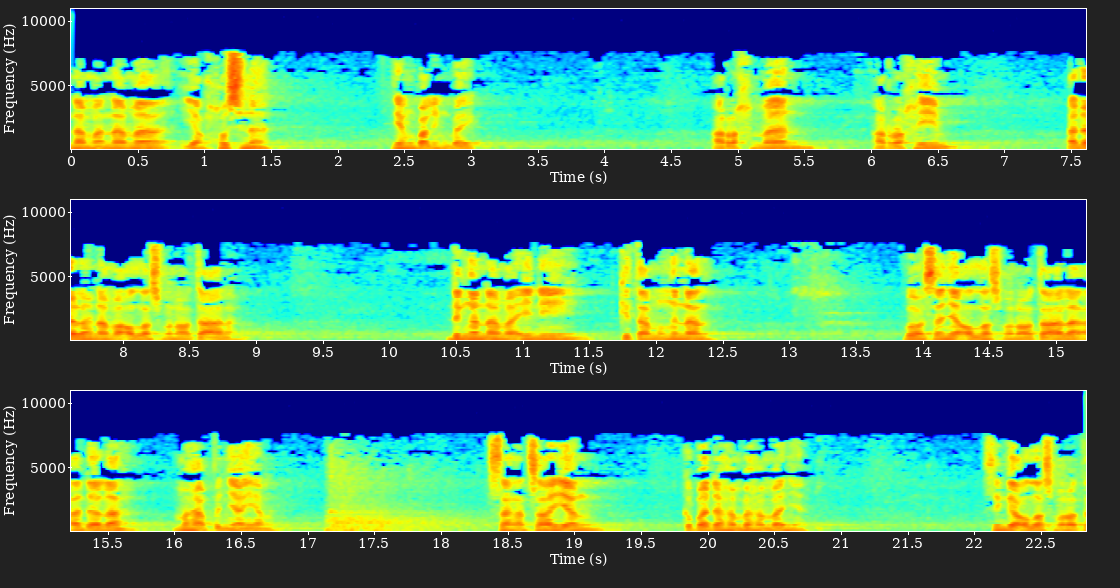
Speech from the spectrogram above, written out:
nama-nama yang husna, yang paling baik. Ar-Rahman, Ar-Rahim adalah nama Allah SWT. Dengan nama ini kita mengenal bahwasanya Allah SWT adalah Maha Penyayang sangat sayang kepada hamba-hambanya Sehingga Allah SWT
